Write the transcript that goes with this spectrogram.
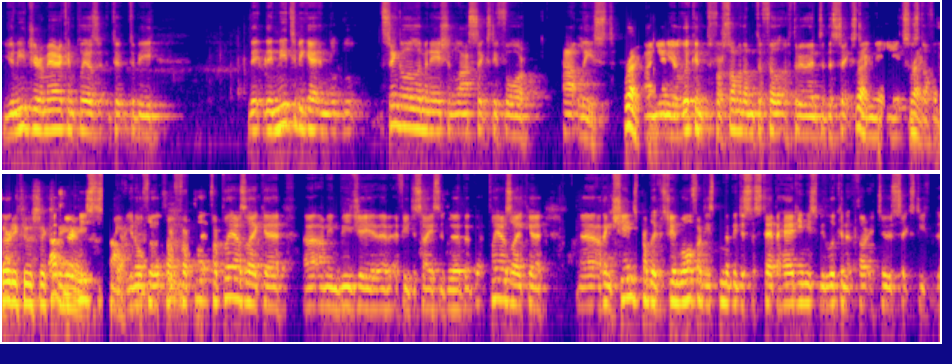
you need your American players to, to be they, they need to be getting l- l- single elimination last sixty four at least, Right, and then you're looking for some of them to filter through into the sixteen, Right. the eights and right. stuff. Like that. 32, 16. That's where it needs to start. Yeah. You know, for for for, for players like uh, uh, I mean BJ uh, if he decides to do it, but, but players like uh, uh, I think Shane's probably Shane Wolford. He's maybe just a step ahead. He needs to be looking at 32, 60, uh,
